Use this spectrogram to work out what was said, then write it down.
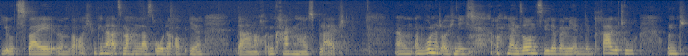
die U2 äh, bei euch im Kinderarzt machen lasst oder ob ihr da noch im Krankenhaus bleibt. Ähm, und wundert euch nicht, mein Sohn ist wieder bei mir in dem Tragetuch und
